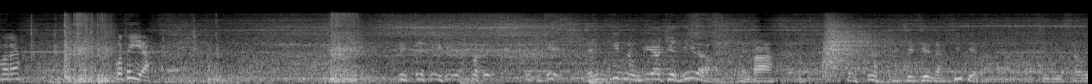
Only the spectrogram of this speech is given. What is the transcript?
好的好的好的，我退呀。人一弄就要接地了，啊，接地了，谢谢了，这就稍微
